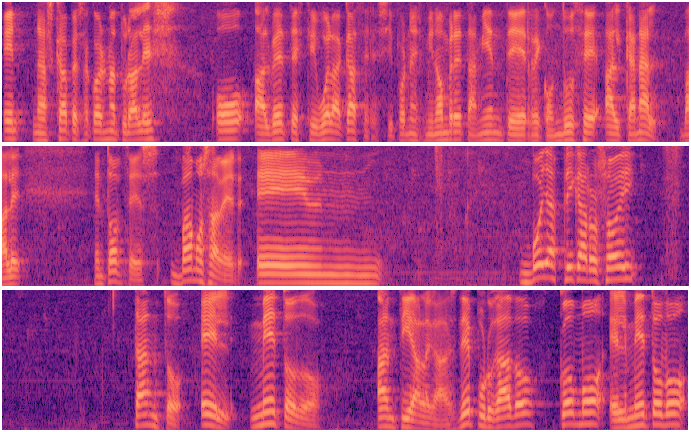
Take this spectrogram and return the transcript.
En Nascapers Acuarios Naturales o Albert Escribuela Cáceres. Si pones mi nombre también te reconduce al canal, ¿vale? Entonces, vamos a ver. Eh, voy a explicaros hoy tanto el método antialgas de purgado como el método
